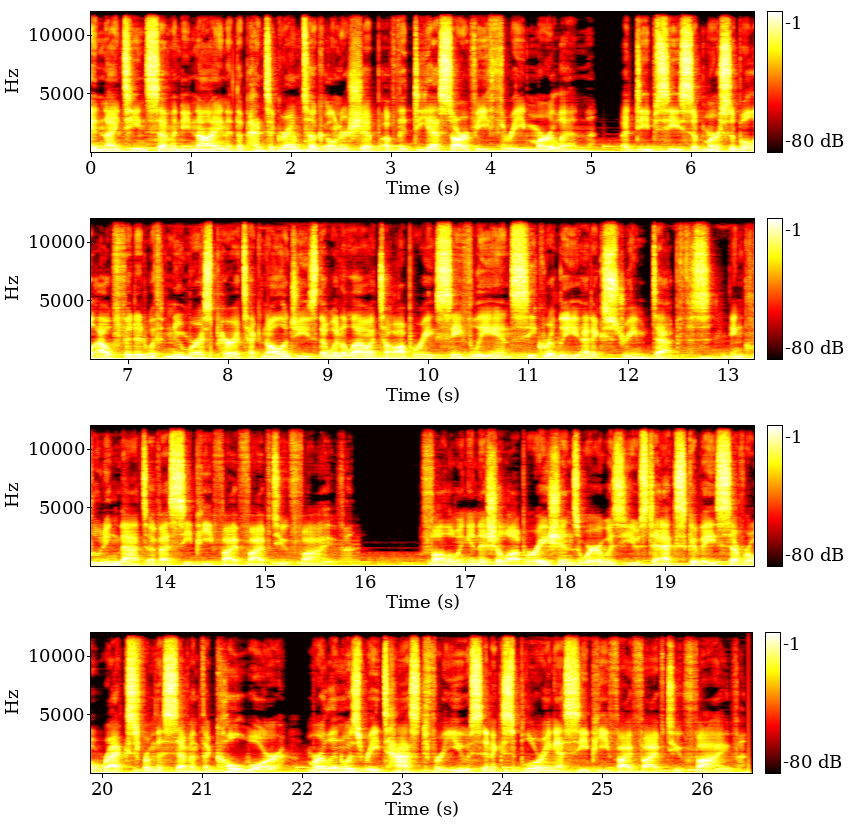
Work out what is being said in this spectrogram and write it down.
In 1979, the Pentagram took ownership of the DSRV-3 Merlin, a deep-sea submersible outfitted with numerous paratechnologies that would allow it to operate safely and secretly at extreme depths, including that of SCP-5525. Following initial operations where it was used to excavate several wrecks from the 7th Occult War, Merlin was retasked for use in exploring SCP-5525.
